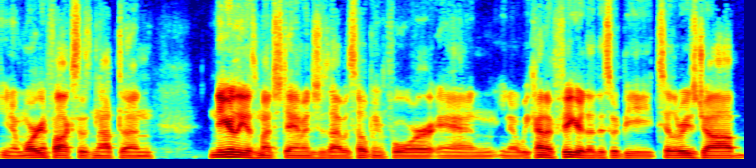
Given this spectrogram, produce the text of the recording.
you know, Morgan Fox has not done nearly as much damage as I was hoping for, and you know, we kind of figured that this would be Tillery's job,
